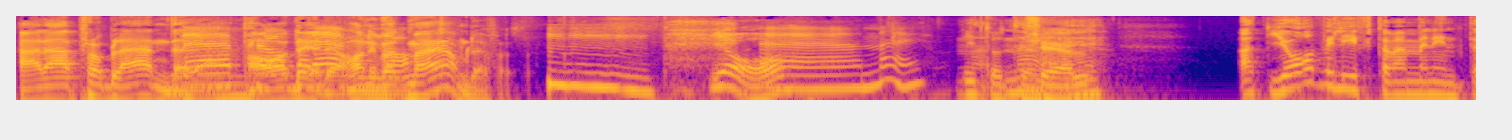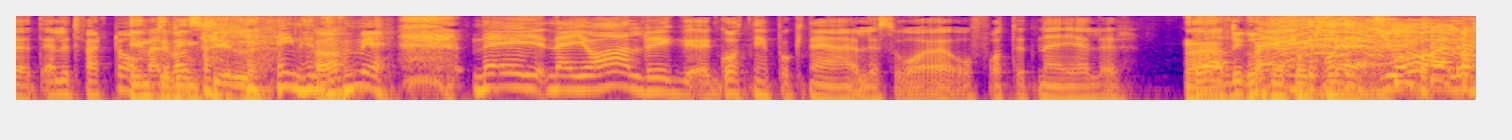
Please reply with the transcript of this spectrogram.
Ja, det är problem det. Det är Ja, det är det. Har ni problem varit med om det? förresten? Ja, Eh, nej. lite. Kjell? Att jag vill gifta mig men inte, eller tvärtom. Inte eller vad din kille? inte Ja. med. Nej, nej, jag har aldrig gått ner på knä eller så och fått ett nej eller... Du har aldrig gått nej, ner på knä. ett ja eller...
